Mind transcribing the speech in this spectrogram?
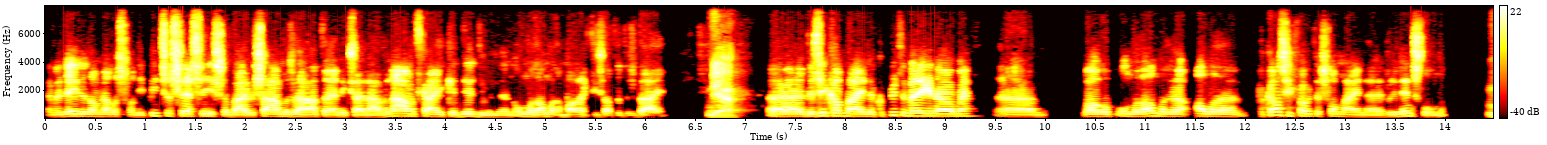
En we deden dan wel eens van die pizza-sessies, waarbij we samen zaten. En ik zei, nou, vanavond ga ik dit doen. En onder andere Mark, die zat er dus bij. Ja. Uh, dus ik had mijn computer meegenomen. Uh, waarop onder andere alle vakantiefoto's van mijn vriendin stonden.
